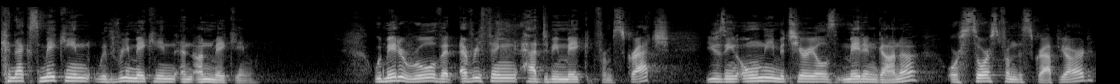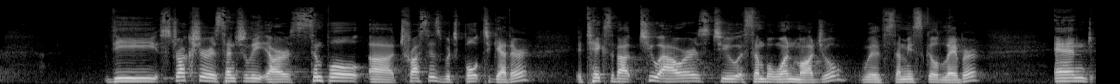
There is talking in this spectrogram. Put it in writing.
connects making with remaking and unmaking. We made a rule that everything had to be made from scratch using only materials made in Ghana or sourced from the scrapyard the structure essentially are simple uh, trusses which bolt together. It takes about two hours to assemble one module with semi skilled labor. And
